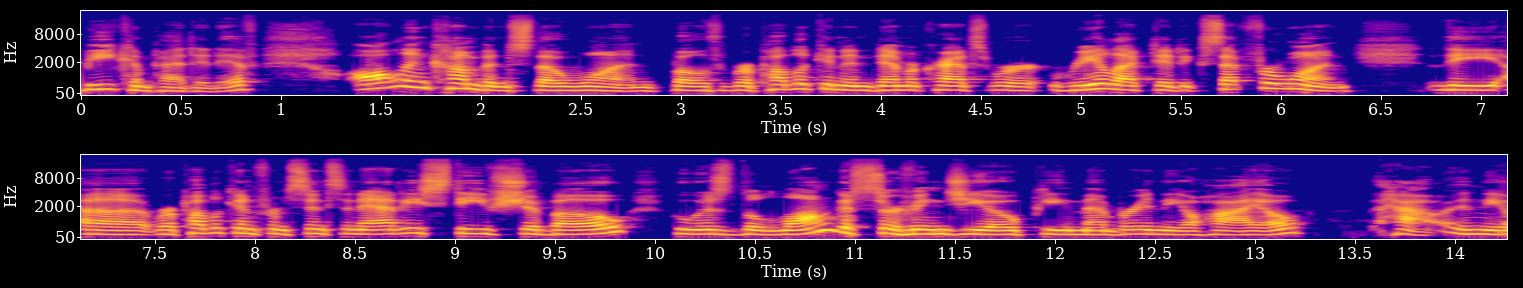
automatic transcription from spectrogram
be competitive. All incumbents, though, won. Both Republican and Democrats were reelected, except for one. The uh, Republican from Cincinnati, Steve Chabot, who is the longest serving GOP member in the Ohio how in the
